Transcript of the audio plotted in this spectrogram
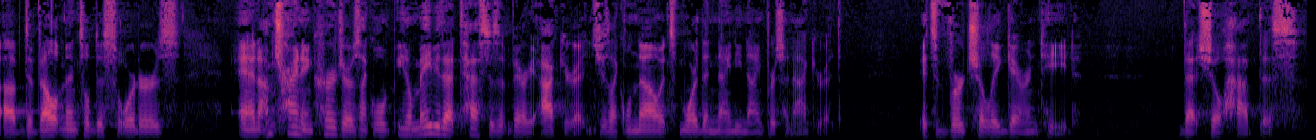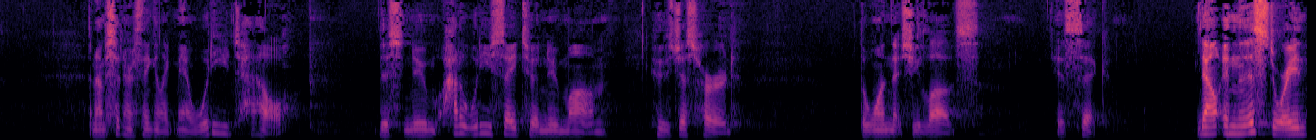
of developmental disorders. And I'm trying to encourage her. I was like, well, you know, maybe that test isn't very accurate. And she's like, well, no, it's more than 99% accurate. It's virtually guaranteed that she'll have this. And I'm sitting there thinking, like, man, what do you tell this new, how do, what do you say to a new mom who's just heard the one that she loves is sick? Now, in this story,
